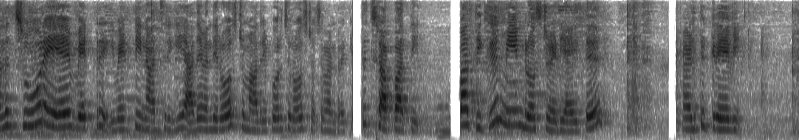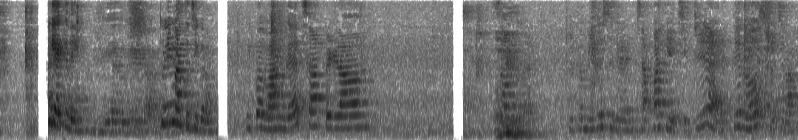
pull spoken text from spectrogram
அந்த சூறையை வெற்றி வெட்டி நான் அதை வந்து ரோஸ்ட் மாதிரி பொரிச்சு ரோஸ்ட் வச்சலான் இருக்கேன் சப்பாத்தி. சப்பாத்திக்கு மீன் ரோஸ்ட் ரெடி ஆயிட்டு அடுத்து கிரேவி கேக்குதே? துணி மாத்து சீக்கிரம். இப்போ வாங்க சாப்பிடலாம். இப்போ மிக சிகரெட் சப்பாத்தி வச்சுட்டு அடுத்து ரோஸ்ட் வச்சலாம்.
